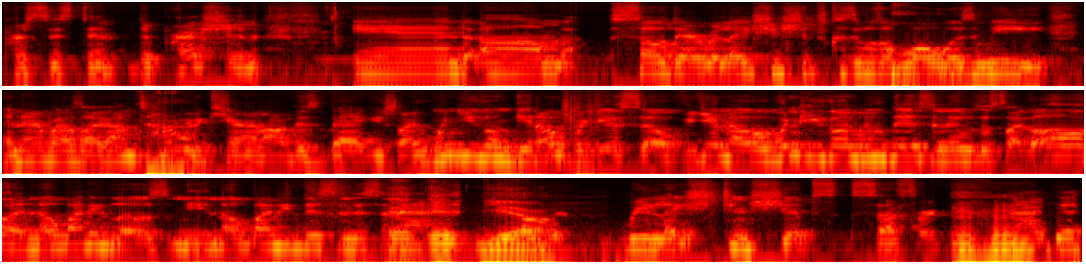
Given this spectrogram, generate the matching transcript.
persistent depression. And um, so their relationships, because it was a woe was me. And everybody's like, I'm tired of carrying all this baggage. Like, when are you going to get over yourself? You know, when are you going to do this? And it was just like, oh, and nobody loves me. And nobody this and this and, and that. And, yeah. So relationships suffered, mm-hmm. not just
